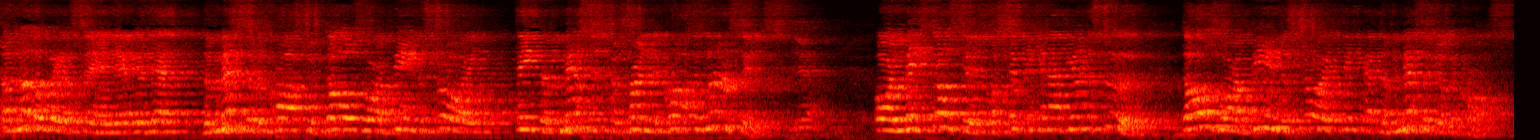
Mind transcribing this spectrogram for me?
Another way of saying that is that the message of the cross to those who are being destroyed think the message concerning the cross is nonsense. Yeah. Or it makes no sense or simply cannot be understood. Those who are being destroyed think that the message of the cross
